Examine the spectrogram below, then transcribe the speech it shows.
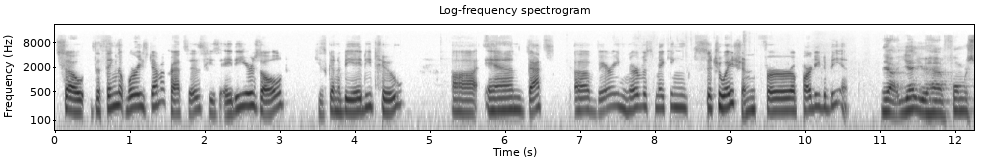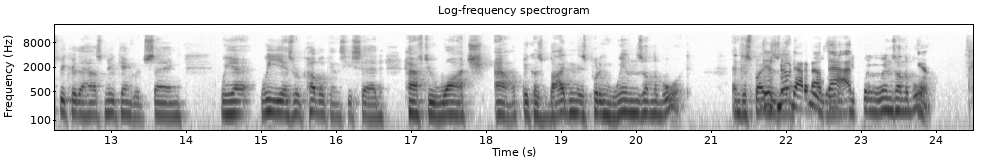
So the thing that worries Democrats is he's 80 years old, he's going to be 82. Uh, and that's a very nervous making situation for a party to be in. Yeah, yet you have former Speaker of the House Newt Gingrich saying, we, ha- we as Republicans, he said, have to watch out because Biden is putting wins on the board. And despite there's no doubt about that, he's putting wins on the board. Yeah.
